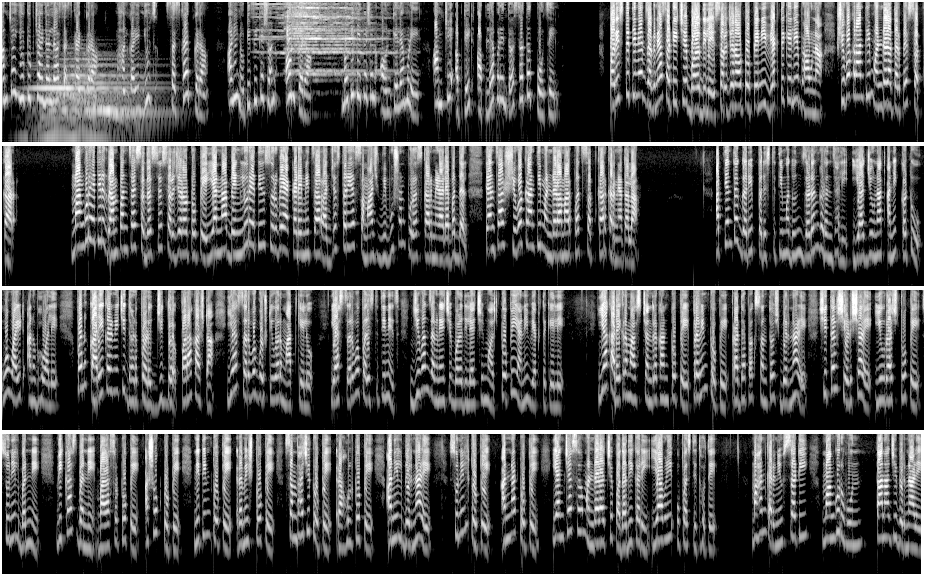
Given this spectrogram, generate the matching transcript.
आमच्या यूट्यूब चॅनलला सबस्क्राईब करा. महानकारी न्यूज सबस्क्राईब करा आणि नोटिफिकेशन ऑन करा. नोटिफिकेशन ऑन केल्यामुळे आमचे अपडेट आपल्यापर्यंत सतत पोहोचेल. परिस्थितीने जगण्यासाठीचे बळ दिले सर्जराव टोपेंनी व्यक्त केली भावना. शिवक्रांती मंडळातर्फे सत्कार. मांगूर येथील ग्रामपंचायत सदस्य सर्जेराव टोपे यांना बेंगलुरू येथील सुर्वे अकॅडमीचा राज्यस्तरीय समाज विभूषण पुरस्कार मिळाल्याबद्दल त्यांचा शिवक्रांती मंडळामार्फत सत्कार करण्यात आला. अत्यंत गरीब परिस्थितीमधून जडणघडण झाली. या जीवनात अनेक कटू व वाईट अनुभव आले. पण कार्य करण्याची धडपड जिद्द पराकाष्ठा या सर्व गोष्टीवर मात केलो. या सर्व परिस्थितीनेच जीवन जगण्याचे बळ दिल्याचे मत टोपे यांनी व्यक्त केले. या कार्यक्रमास चंद्रकांत टोपे प्रवीण टोपे प्राध्यापक संतोष बिरनाळे शीतल शेडशाळे युवराज टोपे सुनील बन्ने विकास बन्ने बाळासो टोपे अशोक टोपे नितीन टोपे रमेश टोपे संभाजी टोपे राहुल टोपे अनिल बिरनाळे सुनील टोपे अण्णा टोपे यांच्यासह मंडळाचे पदाधिकारी यावेळी उपस्थित होते. महान न्यूजसाठी मांगूरहून तानाजी बिरनाळे.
